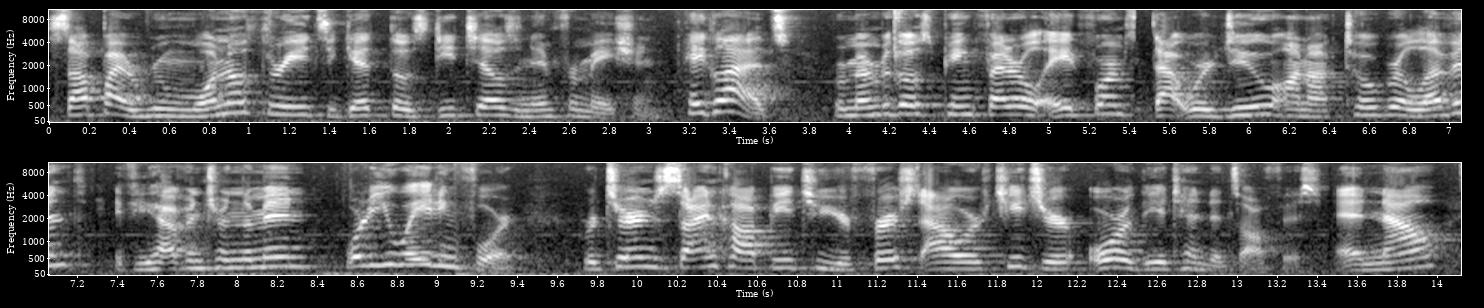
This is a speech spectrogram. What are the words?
Stop by room 103 to get those details and information. Hey Glads, remember those pink federal aid forms that were due on October 11th? If you haven't turned them in, what are you waiting for? Return a signed copy to your first hour teacher or the attendance office. And now,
